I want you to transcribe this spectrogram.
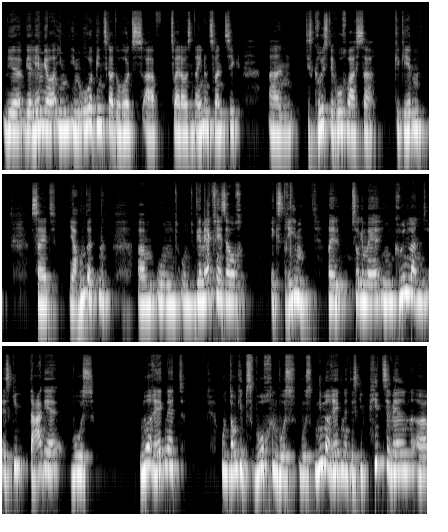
wir, wir leben ja im, im Oberpinzgau, da hat es äh, 2021 äh, das größte Hochwasser gegeben seit Jahrhunderten. Ähm, und, und wir merken es auch extrem, weil, sage ich mal, im Grünland, es gibt Tage, wo es nur regnet und dann gibt's Wochen, wo es wo es nicht mehr regnet, es gibt Hitzewellen äh,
